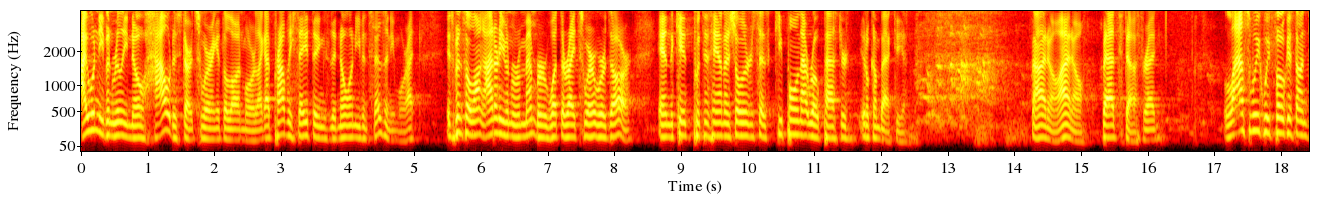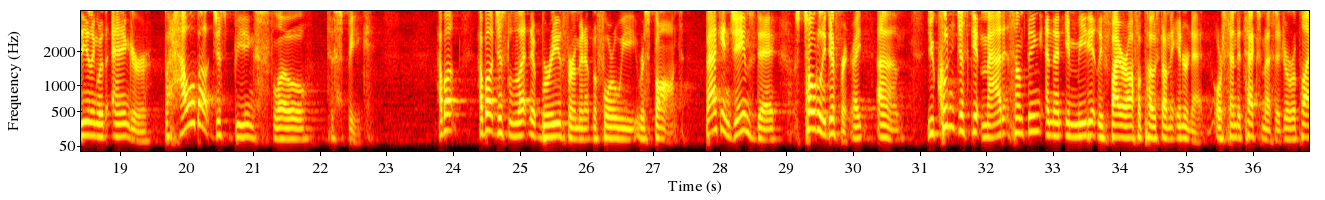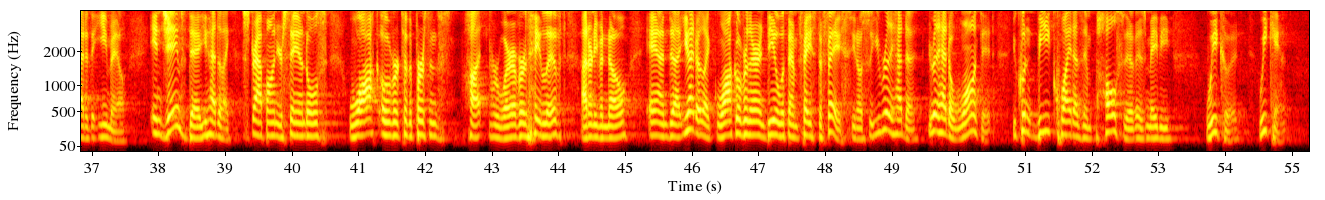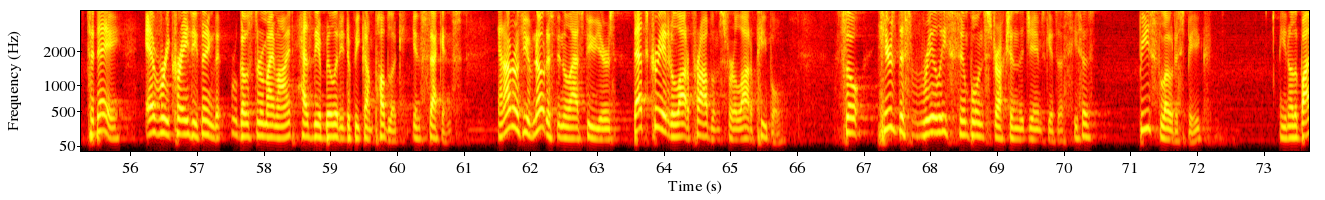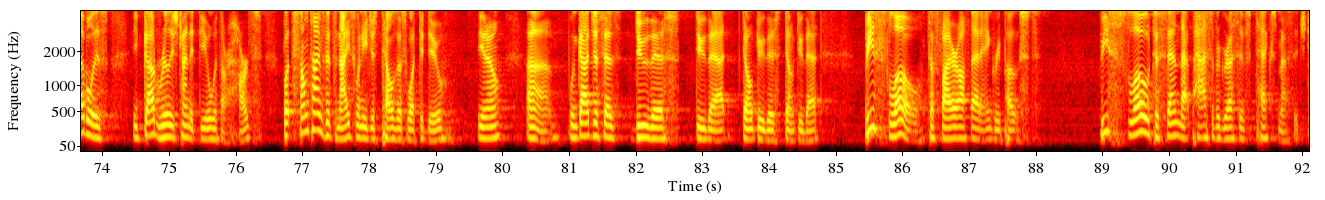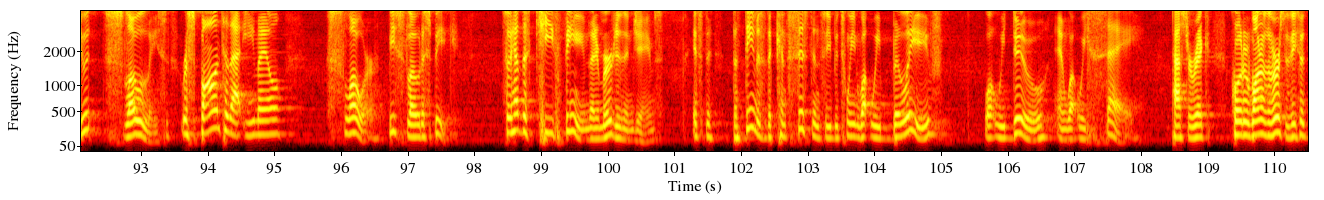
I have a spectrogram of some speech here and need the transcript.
I wouldn't even really know how to start swearing at the lawnmower. Like, I'd probably say things that no one even says anymore. I, it's been so long, I don't even remember what the right swear words are. And the kid puts his hand on his shoulder and says, Keep pulling that rope, Pastor. It'll come back to you. I know, I know. Bad stuff, right? Last week we focused on dealing with anger, but how about just being slow to speak? How about, how about just letting it breathe for a minute before we respond? Back in James' day, it was totally different, right? Um, you couldn't just get mad at something and then immediately fire off a post on the internet or send a text message or reply to the email. In James' day, you had to like strap on your sandals, walk over to the person's hut or wherever they lived. I don't even know. And uh, you had to like walk over there and deal with them face to face. You know, so you really had to you really had to want it. You couldn't be quite as impulsive as maybe we could. We can. Today, every crazy thing that goes through my mind has the ability to become public in seconds. And I don't know if you've noticed in the last few years, that's created a lot of problems for a lot of people. So here's this really simple instruction that James gives us. He says, Be slow to speak. You know, the Bible is, God really is trying to deal with our hearts, but sometimes it's nice when He just tells us what to do, you know? Um, when God just says, Do this, do that, don't do this, don't do that. Be slow to fire off that angry post. Be slow to send that passive aggressive text message. Do it slowly. Respond to that email slower. Be slow to speak. So we have this key theme that emerges in James. It's the, the theme is the consistency between what we believe, what we do, and what we say. Pastor Rick quoted one of the verses. He said,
